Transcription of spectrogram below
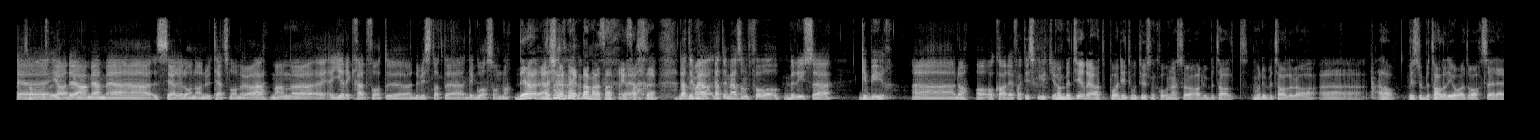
Eh, ja, det har mer med serielån og annuitetslån å gjøre. Men eh, jeg gir deg kred for at du, du visste at det, det, går sånn. da. Det, jeg, den har jeg sett. Jeg har sett det. Dette er, mer, dette er mer sånn for å belyse gebyr. Uh, da, og, og, hva det faktisk utgjør. Men Betyr det at på de 2000 kronene så har du betalt må du betale da uh, Eller hvis du betaler de over et år, så er det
